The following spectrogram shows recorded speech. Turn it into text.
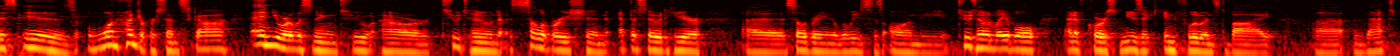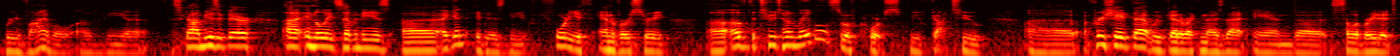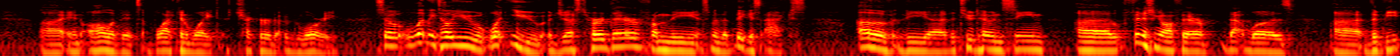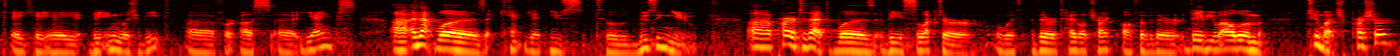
This is 100% Ska, and you are listening to our two tone celebration episode here, uh, celebrating the releases on the two tone label, and of course, music influenced by uh, that revival of the uh, ska music there uh, in the late 70s. Uh, again, it is the 40th anniversary uh, of the two tone label, so of course, we've got to appreciate that. We've got to recognize that and celebrate it uh, in all of its black and white checkered glory. So let me tell you what you just heard there from the some of the biggest acts of the uh, the two tone scene. Uh, finishing off there, that was uh, the beat, aka the English beat, uh, for us uh, Yanks, and that was "Can't Get Used to Losing You." Prior to that was the Selecter with their title track off of their debut album, Too Much Pressure.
